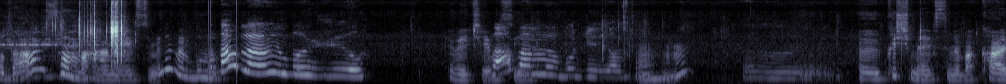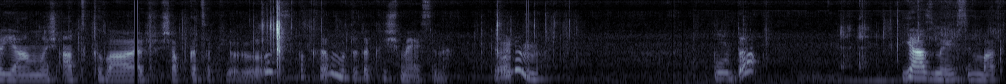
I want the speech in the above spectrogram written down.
O da sonbahar mevsimi değil mi? Bunu Ben bozuyorum. Evet şemsiye. Babamı buluyorum. Hı hı. Hmm. Ee, kış mevsimi bak kar yağmış, atkı var, şapka takıyoruz. Bakın burada da kış mevsimi. Gördün mü? Burada yaz mevsimi bak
